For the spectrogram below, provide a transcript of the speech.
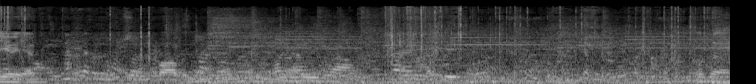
You eating? What's that?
